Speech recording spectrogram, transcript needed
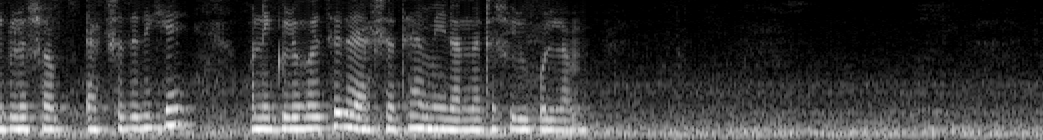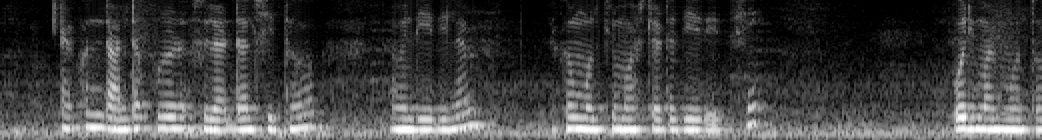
এগুলো সব একসাথে রেখে অনেকগুলো হয়েছে, তাই একসাথে আমি রান্নাটা শুরু করলাম। এখন ডালটা পুরো ছোলার ডাল সিদ্ধ আমি দিয়ে দিলাম। এখন মুরগির মশলাটা দিয়ে দিচ্ছি, পরিমাণ মতো।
